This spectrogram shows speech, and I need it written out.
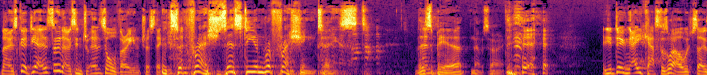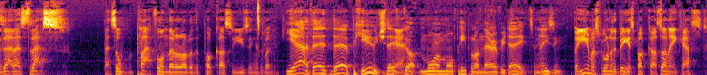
No, it's good. Yeah, it's, you know, it's, inter- it's all very interesting. It's a fresh, zesty, and refreshing taste. This And- beer. No, sorry. You're doing Acast as well, which shows that that's that's that's a platform that a lot of the podcasts are using at the moment. yeah, they're they're huge. They've Yeah. got more and more people on there every day. It's amazing. But you must be one of the biggest podcasts on Acast.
